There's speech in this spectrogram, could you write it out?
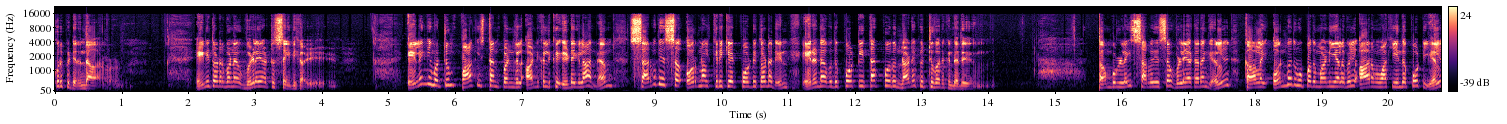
குறிப்பிட்டிருந்தார். இனி தொடர்பான விளையாட்டு செய்திகள். இலங்கை மற்றும் பாகிஸ்தான் பெண்கள் அணிகளுக்கு இடையிலான சர்வதேச ஒருநாள் கிரிக்கெட் போட்டி தொடரின் இரண்டாவது போட்டி தற்போது நடைபெற்று வருகின்றது. தம்புள்ளை சர்வதேச விளையாட்டரங்கில் காலை ஒன்பது முப்பது மணியளவில் ஆரம்பமாகிய இந்த போட்டியில்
